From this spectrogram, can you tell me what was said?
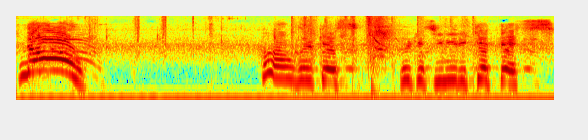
no! Oh, Lucas, Lucas, you need to get this.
